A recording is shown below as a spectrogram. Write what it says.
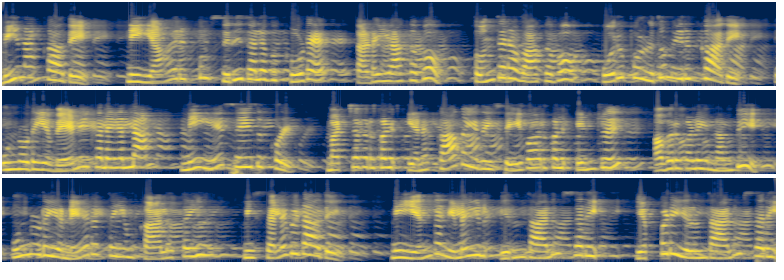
வீணாக்காதே. நீ யாருக்கும் சிறிதளவு கூட தடையாகவோ தொந்தரவாகவோ ஒரு பொழுதும் இருக்காதே. உன்னுடைய வேலைகளையெல்லாம் நீயே செய்து கொள். மற்றவர்கள் எனக்காக இதை செய்வார்கள் என்று அவர்களை நம்பி உன்னுடைய நேரத்தையும் காலத்தையும் நீ செலவிடாதே. நீ எந்த நிலையில் இருந்தாலும் சரி எப்படி இருந்தாலும் சரி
